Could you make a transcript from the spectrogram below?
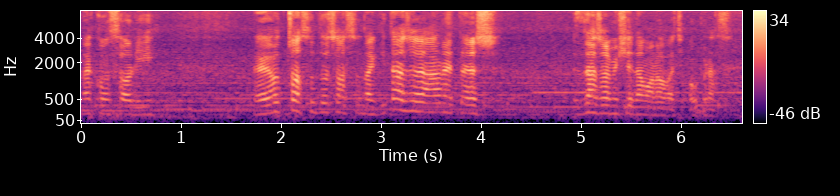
na konsoli, e, od czasu do czasu na gitarze, ale też zdarza mi się namalować obraz.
